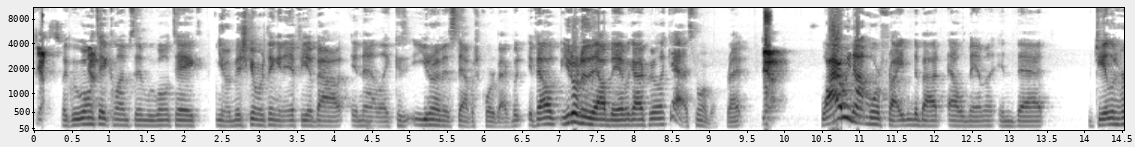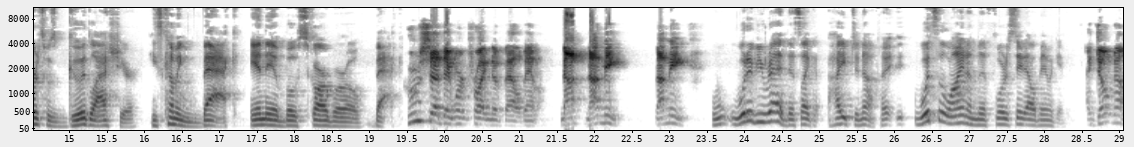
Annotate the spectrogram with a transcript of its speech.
Yes. Like we won't Yes. take Clemson, we won't take you know Michigan. We're thinking iffy about in that like because you don't have an established quarterback. But if Al- you don't know the Alabama guy, people are like, yeah, it's normal, right? Yeah. Why are we not more frightened about Alabama in that Jalen Hurts was good last year? He's coming back, and they have Bo Scarbrough back. Who said they weren't frightened of Alabama? Not not me. Not me. What have you read that's like hyped enough? What's the line on the Florida State Alabama game? I don't know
